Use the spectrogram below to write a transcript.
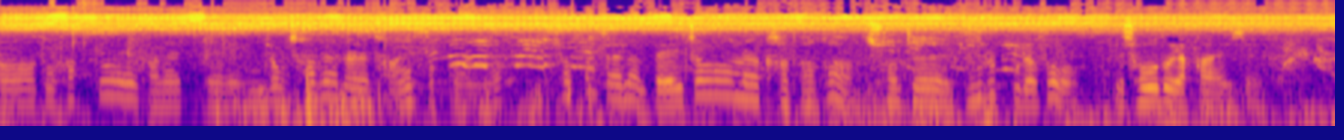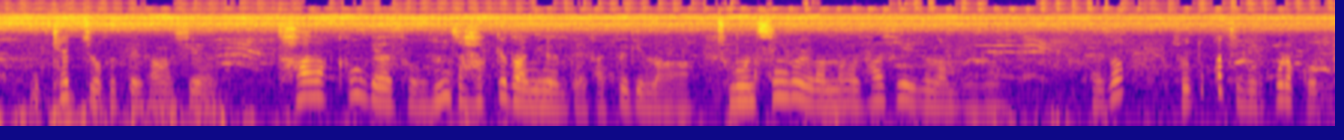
저도 학교 다닐 때 인종차별을 당했었거든요. 첫 번째는 매점을 가다가 저한테 물을 뿌려서 근데 저도 약간 이제 욱했죠 그때 당시에 한국에서 혼자 학교 다니는데 가뜩이나 좋은 친구를 만난 건 사실이지만 물론 그래서 저 똑같이 물을 뿌렸거든요.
